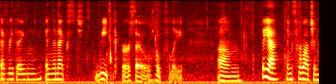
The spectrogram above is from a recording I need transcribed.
everything in the next week or so, hopefully. Um, but yeah, thanks for watching.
